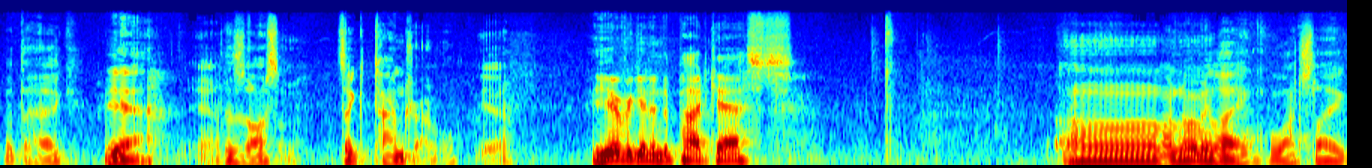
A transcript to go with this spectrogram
what the heck? Yeah. Yeah. This is awesome. It's like time travel. Yeah. You ever get into podcasts? Um, I normally like watch like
